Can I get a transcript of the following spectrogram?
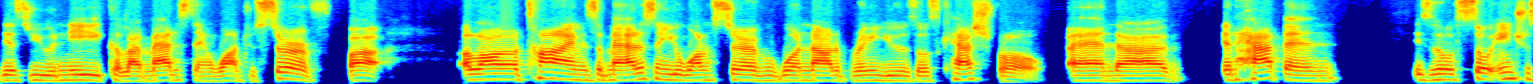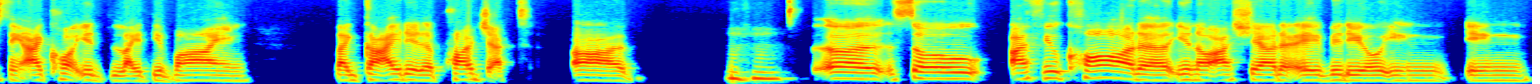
this unique like medicine want to serve, but a lot of times the medicine you want to serve will not bring you those cash flow. And uh, it happened. It's so interesting. I call it like divine, like guided a project. Uh, mm-hmm. uh, so I feel called. Uh, you know, I shared a video in in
